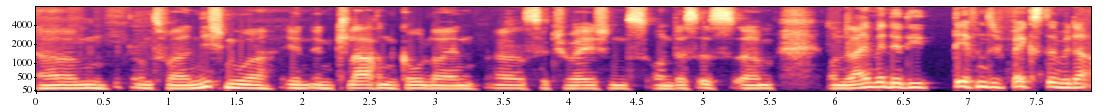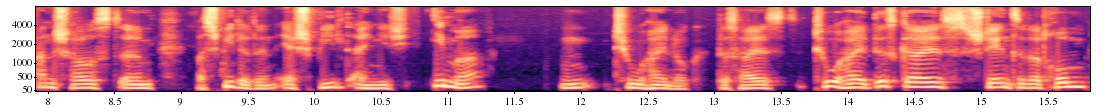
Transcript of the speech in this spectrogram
Ähm, und zwar nicht nur in, in klaren Goal-Line-Situations. Äh, und das ist, ähm, und allein wenn du die Defensive Backs dann wieder anschaust, ähm, was spielt er denn? Er spielt eigentlich immer ein Too-High-Look. Das heißt, Too-High Disguise stehen sie da drum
